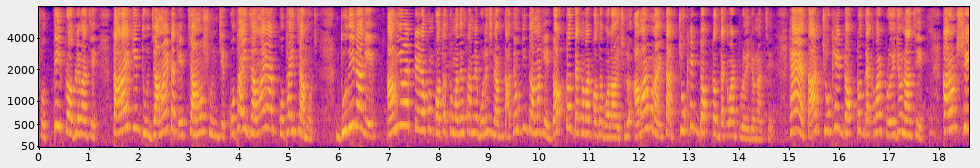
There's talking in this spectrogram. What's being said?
সত্যিই প্রবলেম আছে, তারাই কিন্তু জামাইটাকে চামচ শুনছে, কোথায় জামাই আর কোথায় চামচ? দুদিন আগে আমিও একটা এরকম কথা তোমাদের সামনে বলেছিলাম, তাতেও কিন্তু আমাকে ডক্টর দেখাবার কথা বলা হয়েছিল। আমার মনে হয় তার চোখের ডক্টর দেখাবার প্রয়োজন আছে। হ্যাঁ তার চোখের ডক্টর দেখাবার প্রয়োজন আছে। কারণ সে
